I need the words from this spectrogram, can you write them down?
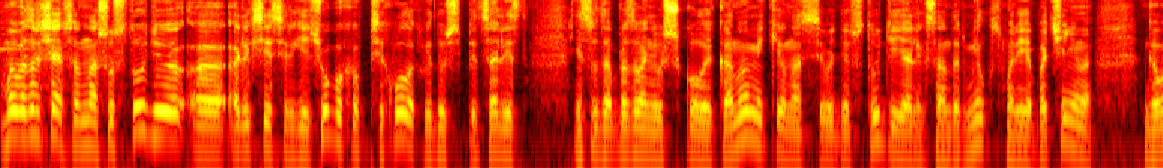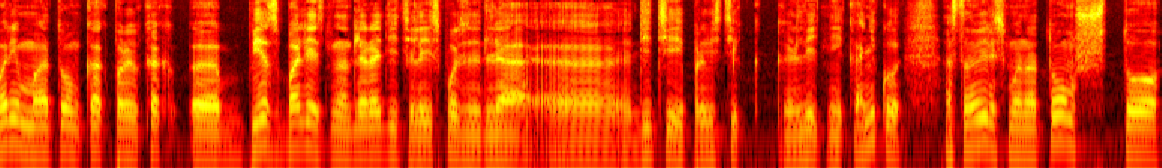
Мы возвращаемся в нашу студию. Э, Алексей Сергеевич Обухов, психолог, ведущий специалист Института образования Высшей школы экономики. У нас сегодня в студии я Александр Милкус, Мария Бачинина. Говорим мы о том, как, как э, безболезненно для родителей использовать для э, детей провести летние каникулы, остановились мы на том, что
